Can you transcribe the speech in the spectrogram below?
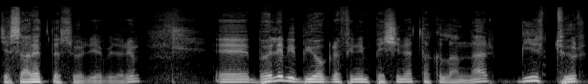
Cesaretle söyleyebilirim. E, böyle bir biyografinin peşine takılanlar bir tür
